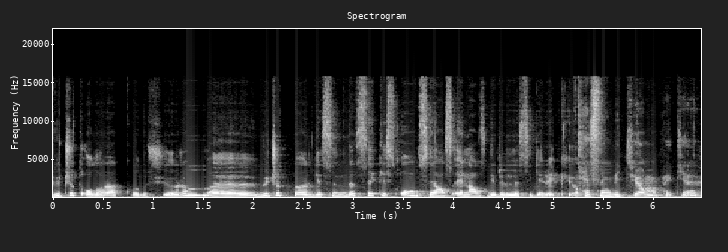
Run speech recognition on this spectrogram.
vücut olarak konuşuyorum. E, vücut bölgesinde 8-10 seans en az girilmesi gerekiyor. Kesin bitiyor mu peki?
